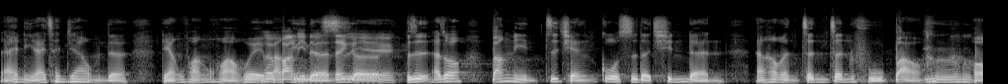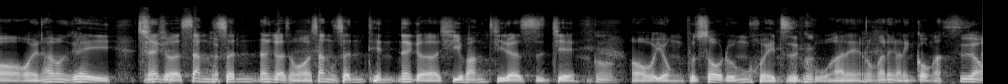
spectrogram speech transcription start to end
来你来参加我们的梁皇法会，帮你的那个业不是他说帮你之前过世的亲人，让他们增增福报 哦，他们可以那个上升那个什么上升天那个西方极乐世界嗯哦，永不受轮回之苦啊！那 龙哥那个你讲啊，是哦，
